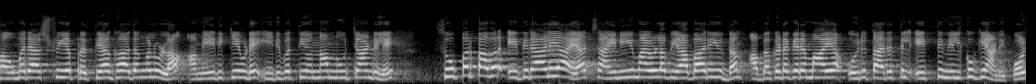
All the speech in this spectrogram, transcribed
ഭൗമരാഷ്ട്രീയ പ്രത്യാഘാതങ്ങളുള്ള അമേരിക്കയുടെ ഇരുപത്തിയൊന്നാം നൂറ്റാണ്ടിലെ സൂപ്പർ പവർ എതിരാളിയായ ചൈനയുമായുള്ള വ്യാപാര യുദ്ധം അപകടകരമായ ഒരു തരത്തിൽ എത്തി നിൽക്കുകയാണിപ്പോൾ.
